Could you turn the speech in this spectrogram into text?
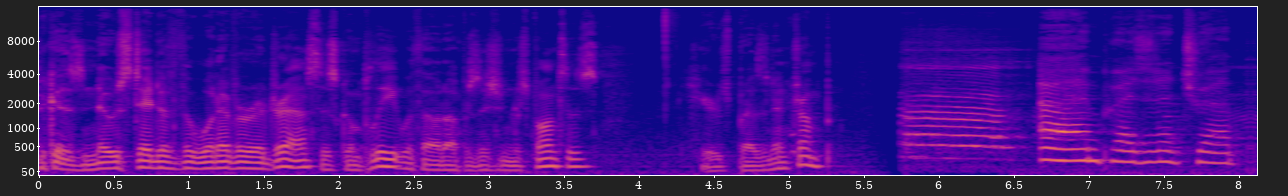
Because no state of the whatever address is complete without opposition responses, here's President Trump. I'm President Trump,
